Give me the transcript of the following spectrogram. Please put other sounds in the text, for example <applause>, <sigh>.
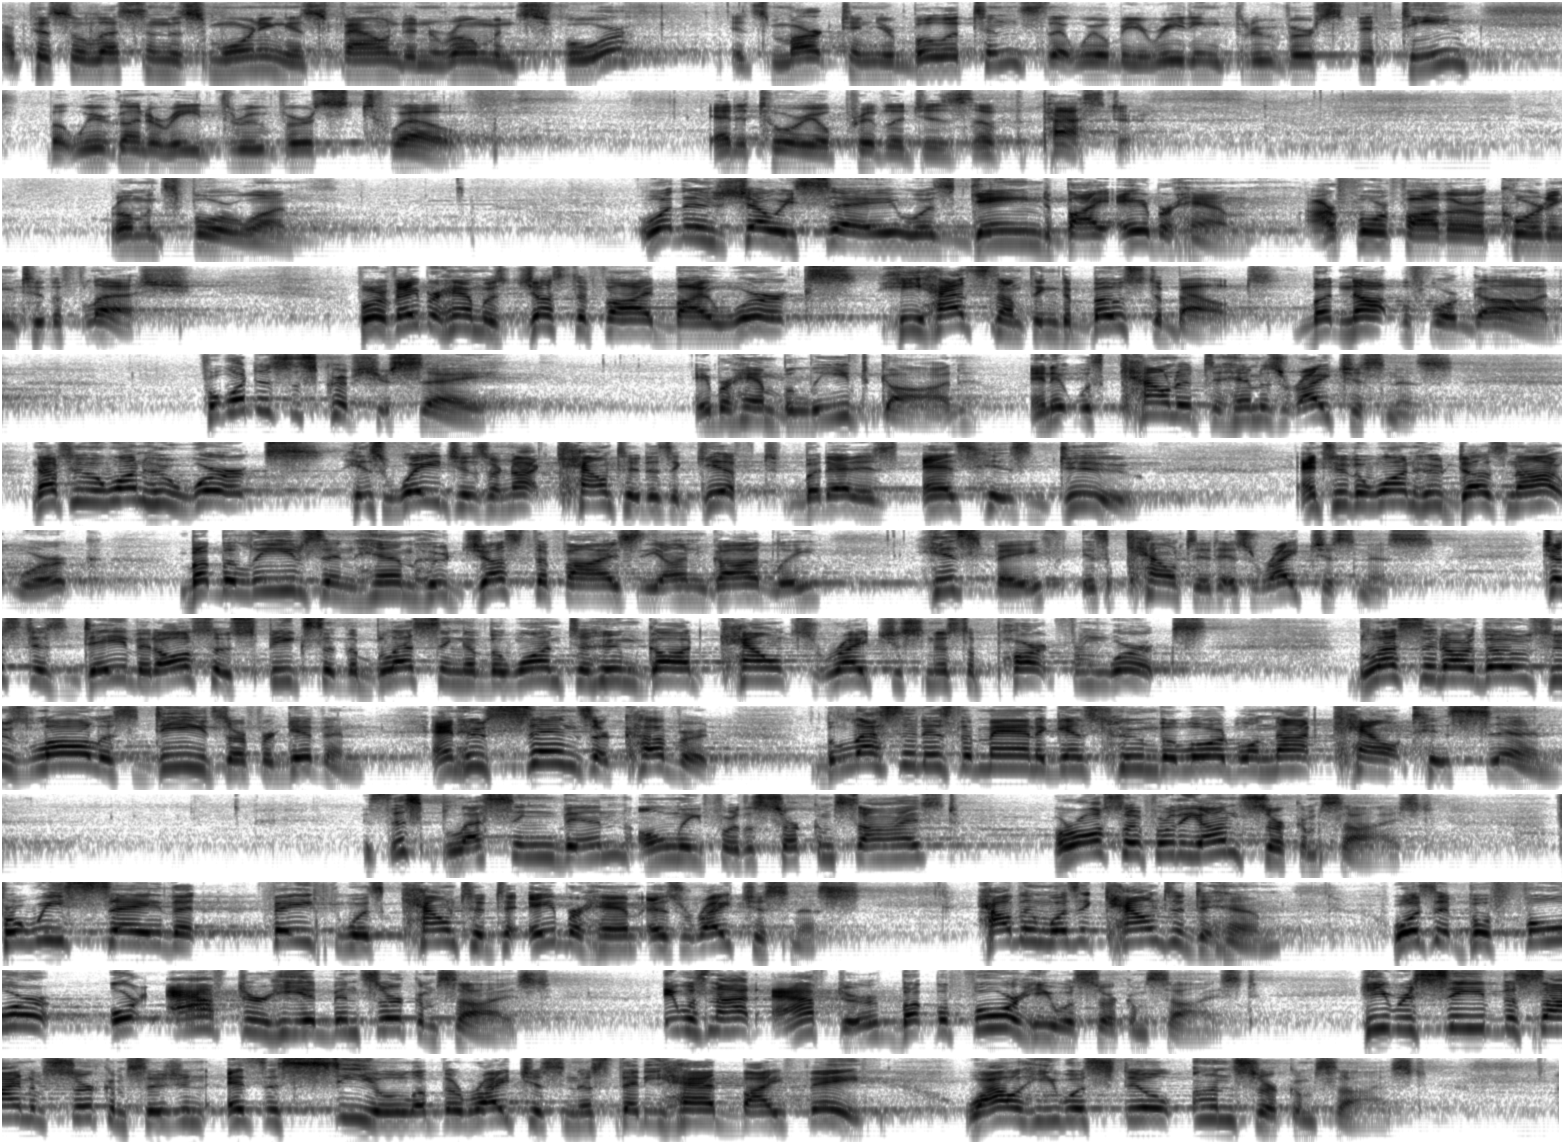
Our epistle lesson this morning is found in Romans 4. It's marked in your bulletins that we'll be reading through verse 15, but we're going to read through verse 12. Editorial privileges of the pastor. Romans 4 1. What then shall we say was gained by Abraham, our forefather according to the flesh? For if Abraham was justified by works, he had something to boast about, but not before God. For what does the scripture say? Abraham believed God, and it was counted to him as righteousness. Now, to the one who works, his wages are not counted as a gift, but as, as his due. And to the one who does not work, but believes in him who justifies the ungodly, his faith is counted as righteousness. Just as David also speaks of the blessing of the one to whom God counts righteousness apart from works. Blessed are those whose lawless deeds are forgiven and whose sins are covered. Blessed is the man against whom the Lord will not count his sin. Is this blessing then only for the circumcised or also for the uncircumcised? For we say that faith was counted to Abraham as righteousness. How then was it counted to him? Was it before or after he had been circumcised? It was not after, but before he was circumcised. He received the sign of circumcision as a seal of the righteousness that he had by faith while he was still uncircumcised.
